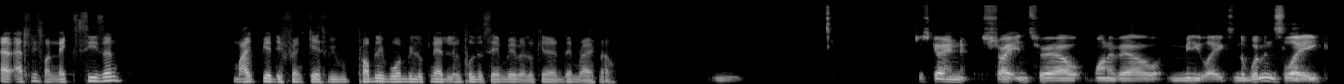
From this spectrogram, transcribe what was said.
at, at least for next season, might be a different case. We probably won't be looking at Liverpool the same way we're looking at them right now. Mm. Just going straight into our one of our mini leagues in the women's league,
